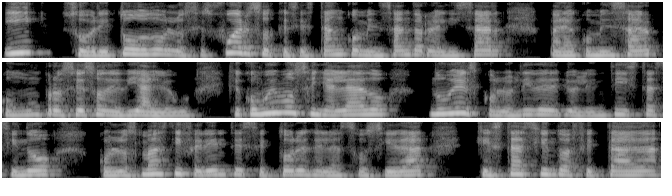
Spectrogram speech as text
y sobre todo los esfuerzos que se están comenzando a realizar para comenzar con un proceso de diálogo, que como hemos señalado no es con los líderes violentistas, sino con los más diferentes sectores de la sociedad que está siendo afectada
